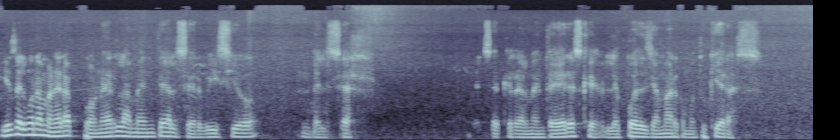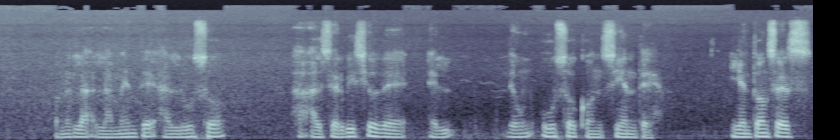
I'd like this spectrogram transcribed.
Y es de alguna manera poner la mente al servicio del ser, el ser que realmente eres, que le puedes llamar como tú quieras. Poner la, mente al uso, al servicio de, el, de un uso consciente Y entonces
